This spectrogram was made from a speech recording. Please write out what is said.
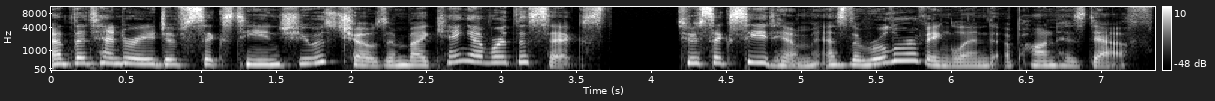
At the tender age of 16, she was chosen by King Edward VI to succeed him as the ruler of England upon his death.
